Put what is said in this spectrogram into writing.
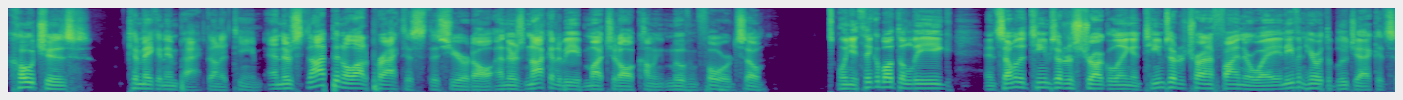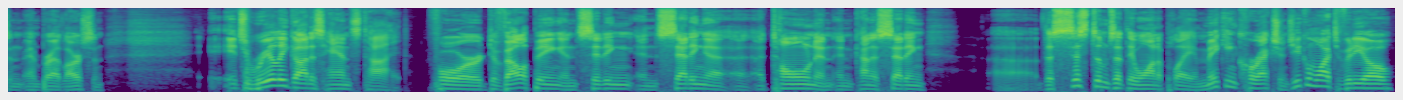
coaches can make an impact on a team. And there's not been a lot of practice this year at all, and there's not going to be much at all coming moving forward. So when you think about the league and some of the teams that are struggling and teams that are trying to find their way, and even here with the Blue Jackets and, and Brad Larsen, it's really got his hands tied for developing and sitting and setting a, a, tone and, and kind of setting uh, the systems that they want to play and making corrections. You can watch video.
